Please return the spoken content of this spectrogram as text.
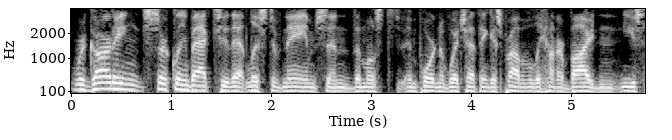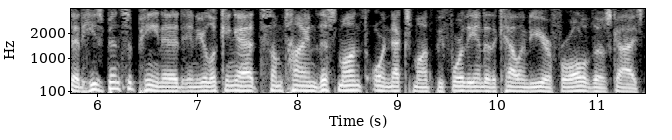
Regarding circling back to that list of names, and the most important of which I think is probably Hunter Biden, you said he's been subpoenaed, and you're looking at sometime this month or next month before the end of the calendar year for all of those guys.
